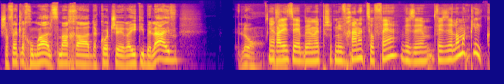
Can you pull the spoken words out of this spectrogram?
שופט לחומרה על סמך הדקות שראיתי בלייב. לא. נראה לי זה באמת פשוט מבחן הצופה, וזה, וזה לא מקליק.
